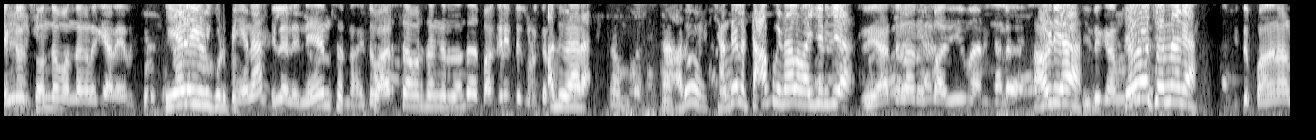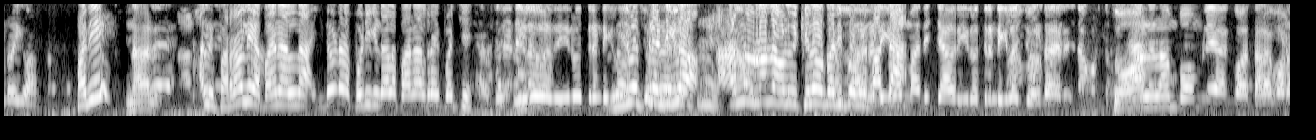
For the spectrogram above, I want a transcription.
எங்களுக்கு சொந்த பந்தங்களுக்கு ஏழைகளுக்கு கொடுக்கும். ஏழைகளுக்கு கொடுப்பீங்கன்னா இல்ல இல்ல நேம்ஸ் தான் இது வருஷம் வருஷங்கிறது வந்து பக்ரீத்துக்கு கொடுக்குறது. அது வேற. அதுவும் சந்தையில டாப்புக்குனால வாங்கிருக்கீங்க ரேட் எல்லாம் ரொம்ப அதிகமா இருக்குல்ல. அப்படியா? இது கம்மி. எவ்வளவு சொன்னாங்க? இது பதினாலு ரூபாய்க்கு வாங்கலாம் பதி? நாலு. அது பரவாயில்லையா பதினாலுனா? இதோட பொடிக்கிட்டால பதினாலு ரூபாய்க்கு போச்சு. இருபது இருபத்தி ரெண்டு கிலோ இருபத்தி ரெண்டு கிலோ. அறுநூறு ரூபா தான் அவ்வளவு கிலோ மதிப்பு பார்த்தா. மதிச்சா அவர் இருபத்தி ரெண்டு கிலோ சொல்றாரு. தோல் எல்லாம் போகலையா தலை கூட.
